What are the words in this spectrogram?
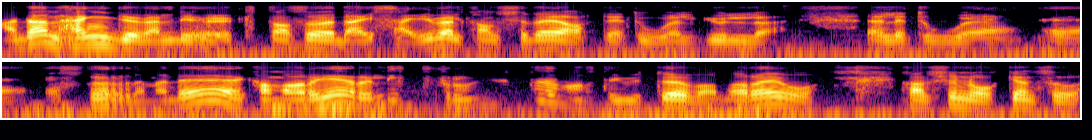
Ja, den henger veldig høyt. Altså, de sier vel kanskje det at et OL-gull eller to er, er, større, men det kan variere litt fra utøver til utøver. Det er jo kanskje noen som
